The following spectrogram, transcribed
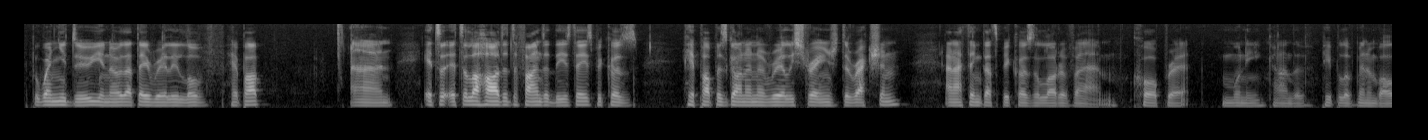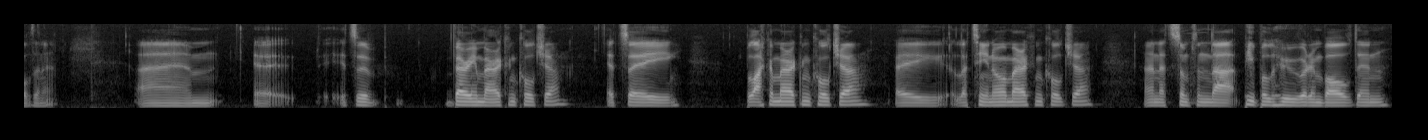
but when you do, you know that they really love hip hop, and it's a, it's a lot harder to find it these days because hip hop has gone in a really strange direction, and I think that's because a lot of um, corporate money kind of people have been involved in it. Um, uh, it's a very American culture. It's a Black American culture, a Latino American culture, and it's something that people who are involved in,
